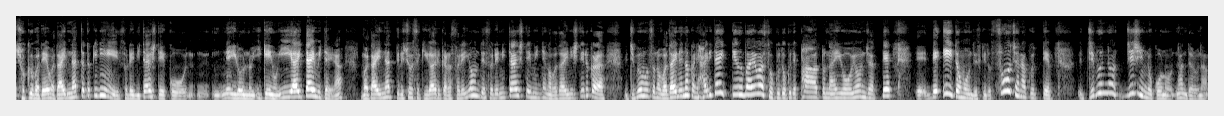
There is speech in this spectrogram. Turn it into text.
職場で話題になった時に、それに対して、こう、ね、いろんな意見を言い合いたいみたいな、話題になってる書籍があるから、それ読んで、それに対してみんなが話題にしてるから、自分もその話題の中に入りたいっていう場合は、速読でパーッと内容を読んじゃって、えで、いいと思うんですけど、そうじゃなくって、自分の自身のこの、なんだろうな、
